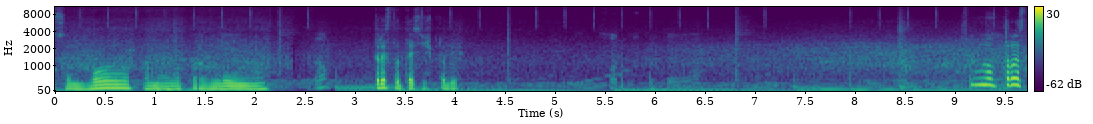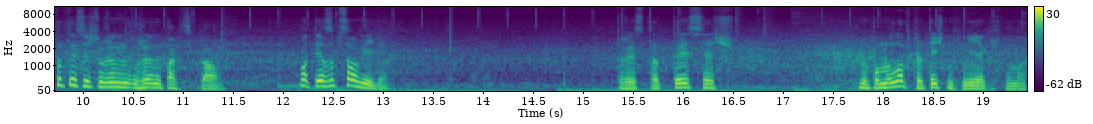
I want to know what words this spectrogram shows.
Це було, панель управління. 300 тисяч пробіг. Ну, 300 тисяч вже, вже не так цікаво. От я записав відео. 300 тисяч. Ну, помилок критичних ніяких нема.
